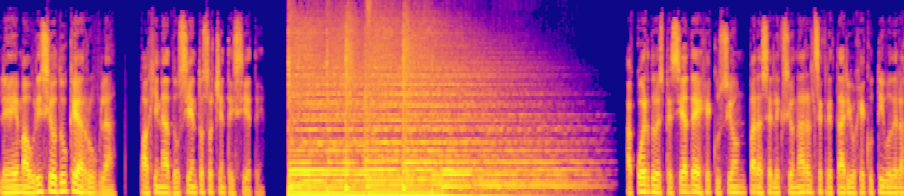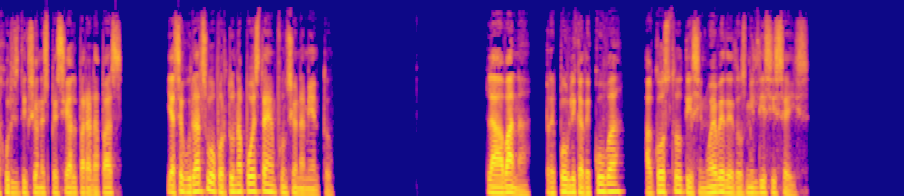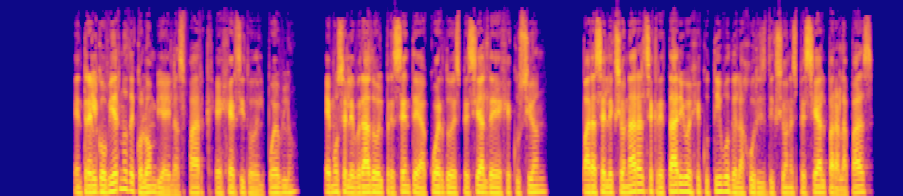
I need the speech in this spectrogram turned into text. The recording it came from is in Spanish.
Lee Mauricio Duque Arrubla, página 287. Acuerdo especial de ejecución para seleccionar al secretario ejecutivo de la Jurisdicción Especial para la Paz y asegurar su oportuna puesta en funcionamiento. La Habana, República de Cuba, agosto 19 de 2016. Entre el Gobierno de Colombia y las FARC, Ejército del Pueblo, hemos celebrado el presente Acuerdo Especial de Ejecución para seleccionar al Secretario Ejecutivo de la Jurisdicción Especial para la Paz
